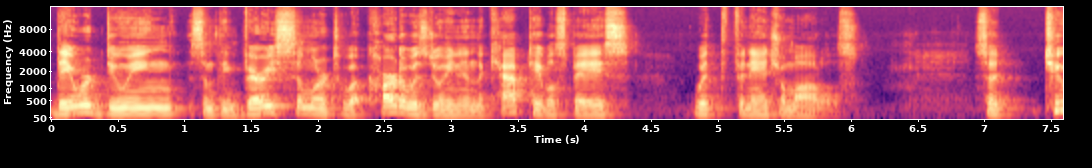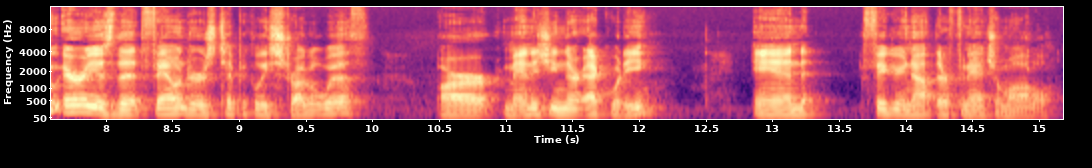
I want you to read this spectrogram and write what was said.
they were doing something very similar to what Carta was doing in the cap table space with financial models. So, two areas that founders typically struggle with are managing their equity and figuring out their financial model.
